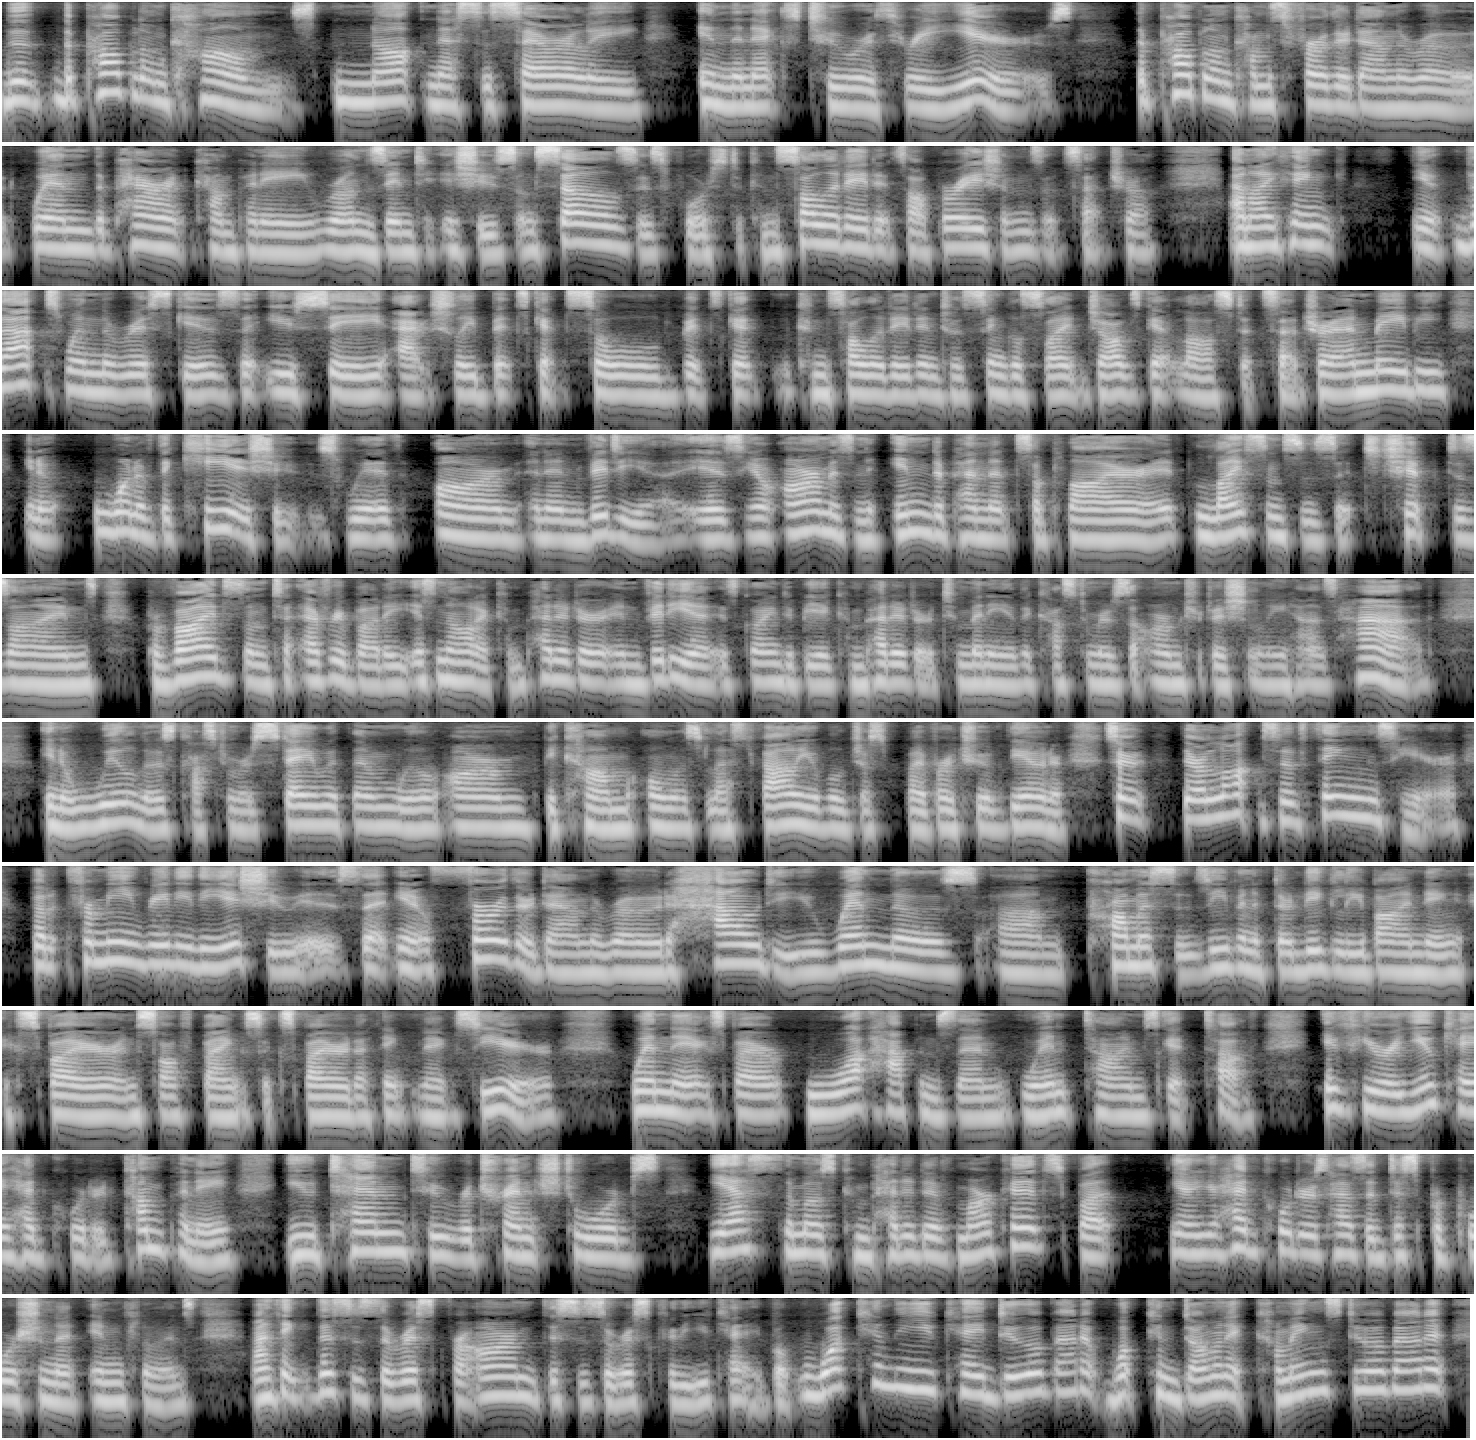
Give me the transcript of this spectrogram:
The, the problem comes not necessarily in the next two or three years. The problem comes further down the road when the parent company runs into issues themselves, is forced to consolidate its operations, etc. And I think you know that's when the risk is that you see actually bits get sold bits get consolidated into a single site jobs get lost etc and maybe you know one of the key issues with arm and nvidia is you know arm is an independent supplier. It licenses its chip designs provides them to everybody is not a competitor. Nvidia is going to be a competitor to many of the customers that arm traditionally has had you know, will those customers stay with them? Will ARM become almost less valuable just by virtue of the owner? So there are lots of things here. But for me, really, the issue is that, you know, further down the road, how do you, when those um, promises, even if they're legally binding, expire and SoftBank's expired, I think, next year, when they expire, what happens then when times get tough? If you're a UK headquartered company, you tend to retrench towards, yes, the most competitive markets, but you know, your headquarters has a disproportionate influence. I think this is the risk for ARM. This is the risk for the UK. But what can the UK do about it? What can Dominic Cummings do about it?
